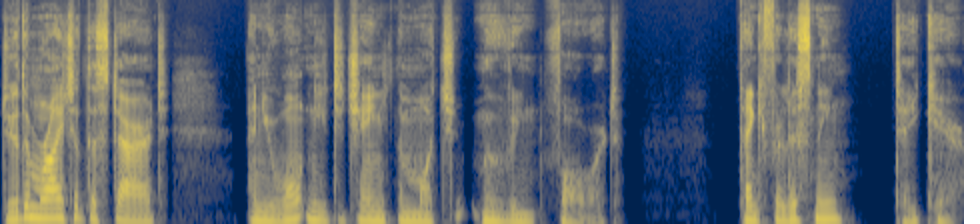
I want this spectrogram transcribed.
Do them right at the start and you won't need to change them much moving forward. Thank you for listening. Take care.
